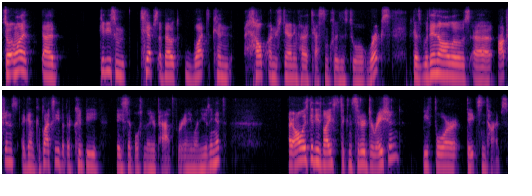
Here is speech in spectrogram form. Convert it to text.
So I want to uh, give you some tips about what can help understanding how the test and quizzes tool works. Because within all those uh, options, again, complexity, but there could be a simple familiar path for anyone using it. I always give the advice to consider duration before dates and times.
